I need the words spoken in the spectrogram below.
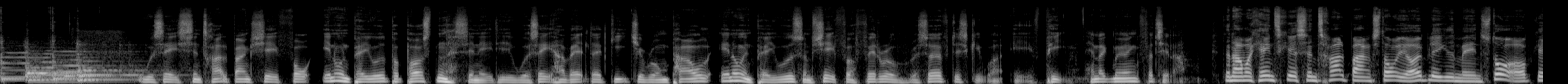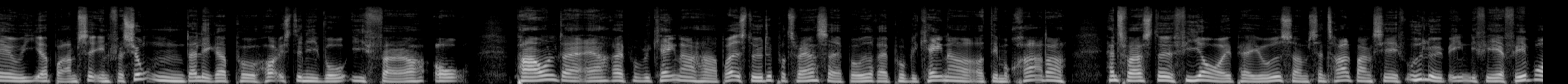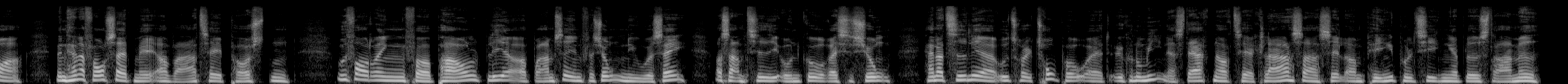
USA's centralbankchef får endnu en periode på posten. Senatet i USA har valgt at give Jerome Powell endnu en periode som chef for Federal Reserve, det skriver AFP. Henrik Møring fortæller. Den amerikanske centralbank står i øjeblikket med en stor opgave i at bremse inflationen, der ligger på højeste niveau i 40 år. Powell, der er republikaner, har bred støtte på tværs af både republikanere og demokrater. Hans første fireårige periode som centralbankchef udløb egentlig 4. februar, men han er fortsat med at varetage posten. Udfordringen for Powell bliver at bremse inflationen i USA og samtidig undgå recession. Han har tidligere udtrykt tro på, at økonomien er stærk nok til at klare sig, selvom pengepolitikken er blevet strammet.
